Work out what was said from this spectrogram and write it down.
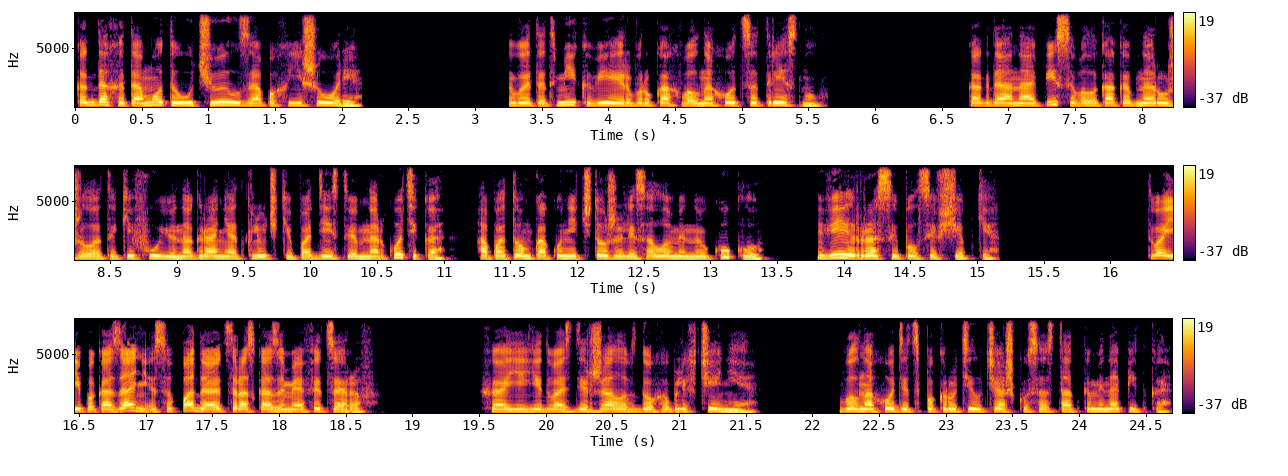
когда Хатамото учуял запах Ешиори. В этот миг веер в руках волноходца треснул. Когда она описывала, как обнаружила Такифую на грани отключки под действием наркотика, а потом, как уничтожили соломенную куклу, веер рассыпался в щепки. «Твои показания совпадают с рассказами офицеров». Хая едва сдержала вздох облегчения. Волноходец покрутил чашку с остатками напитка.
